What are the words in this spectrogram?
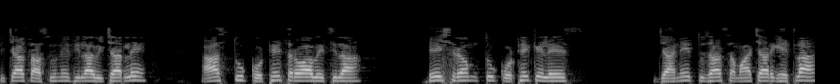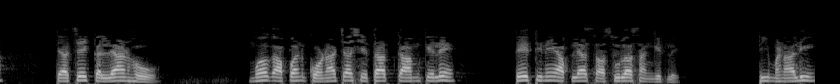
तिच्या सासूने तिला विचारले आज तू कोठे सर्वा वेचिला? हे श्रम तू कोठे केलेस? ज्याने तुझा समाचार घेतला त्याचे कल्याण हो. मग आपण कोणाच्या शेतात काम केले ते तिने आपल्या सासूला सांगितले. ती म्हणाली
